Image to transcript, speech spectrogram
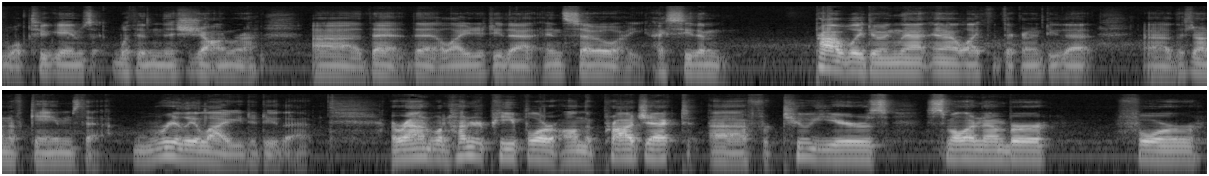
Well, two games within this genre uh, that that allow you to do that. And so I, I, see them probably doing that, and I like that they're going to do that. Uh, there's not enough games that really allow you to do that. Around 100 people are on the project uh, for two years. Smaller number for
